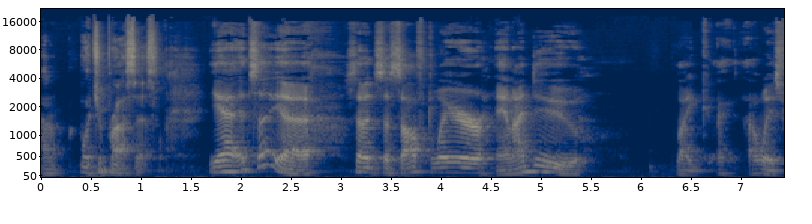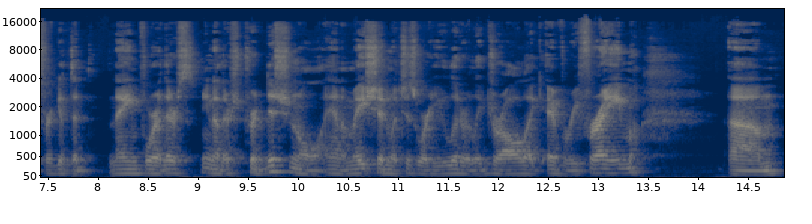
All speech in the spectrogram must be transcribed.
I don't, what's your process? like? Yeah, it's a uh, so it's a software, and I do like I always forget the name for it. There's you know there's traditional animation, which is where you literally draw like every frame. Um,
